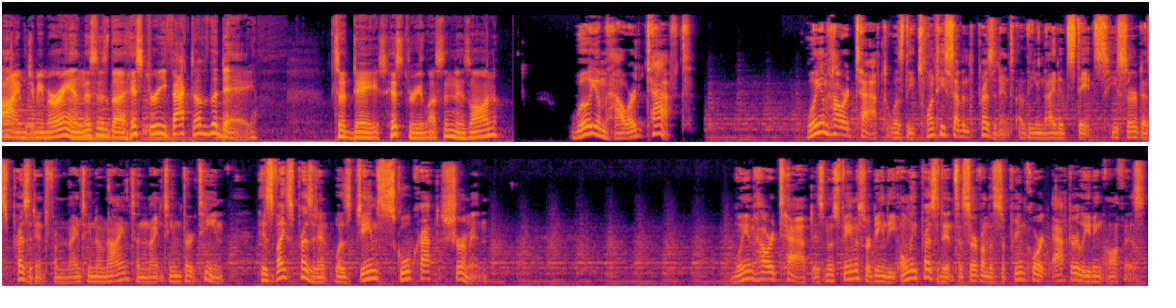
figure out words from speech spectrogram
I'm Jimmy Murray, and this is the History Fact of the Day. Today's history lesson is on William Howard Taft. William Howard Taft was the 27th President of the United States. He served as President from 1909 to 1913. His Vice President was James Schoolcraft Sherman. William Howard Taft is most famous for being the only president to serve on the Supreme Court after leaving office.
